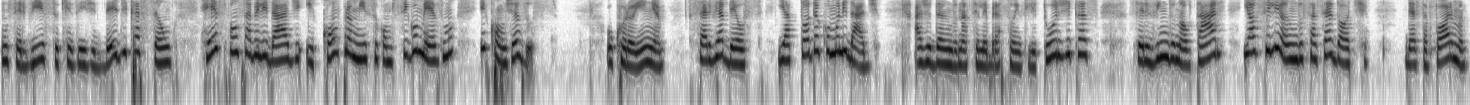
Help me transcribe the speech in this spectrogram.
um serviço que exige dedicação, responsabilidade e compromisso consigo mesmo e com Jesus. O coroinha serve a Deus e a toda a comunidade, ajudando nas celebrações litúrgicas, servindo no altar e auxiliando o sacerdote. Desta forma,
